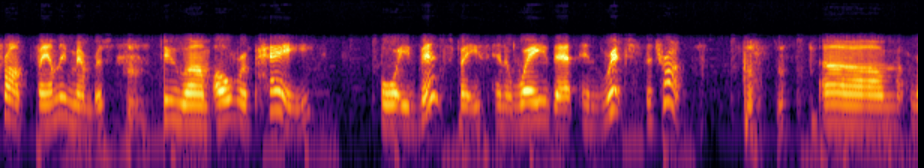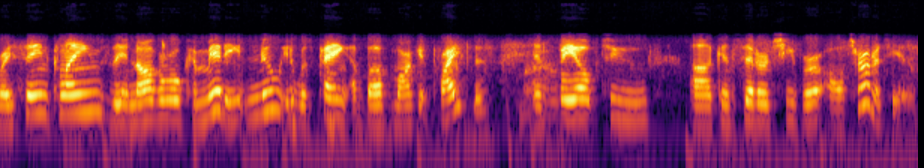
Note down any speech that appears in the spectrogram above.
Trump family members Hmm. to um, overpay for event space in a way that enriched the Trumps. Um, Racine claims the inaugural committee knew it was paying above market prices and failed to uh, consider cheaper alternatives.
